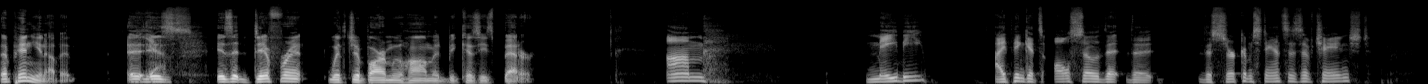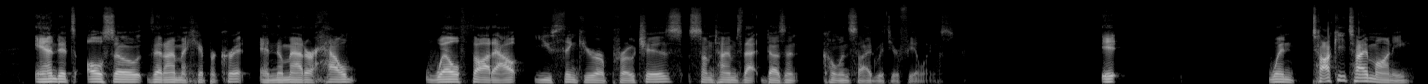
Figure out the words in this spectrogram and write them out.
opinion of it. I- Is is it different with Jabbar Muhammad because he's better? Um, maybe. I think it's also that the the circumstances have changed, and it's also that I'm a hypocrite, and no matter how well thought out you think your approach is, sometimes that doesn't coincide with your feelings. It when Taki Taimani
